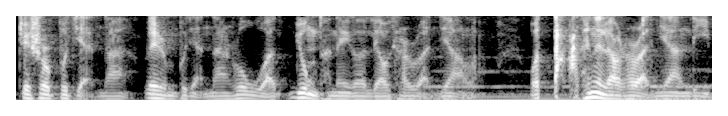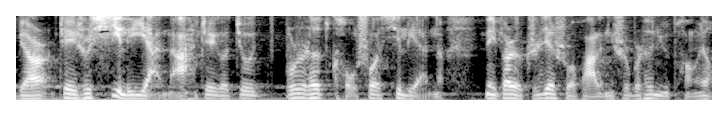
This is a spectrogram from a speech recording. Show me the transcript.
这事儿不简单。为什么不简单？说我用他那个聊天软件了，我打开那聊天软件里边，这是戏里演的啊，这个就不是他口说，戏里演的，那边就直接说话了，你是不是他女朋友？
